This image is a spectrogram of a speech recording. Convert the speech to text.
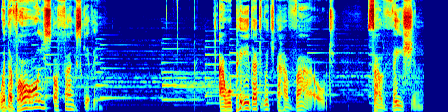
with the voice of thanksgiving. I will pay that which I have vowed. Salvation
